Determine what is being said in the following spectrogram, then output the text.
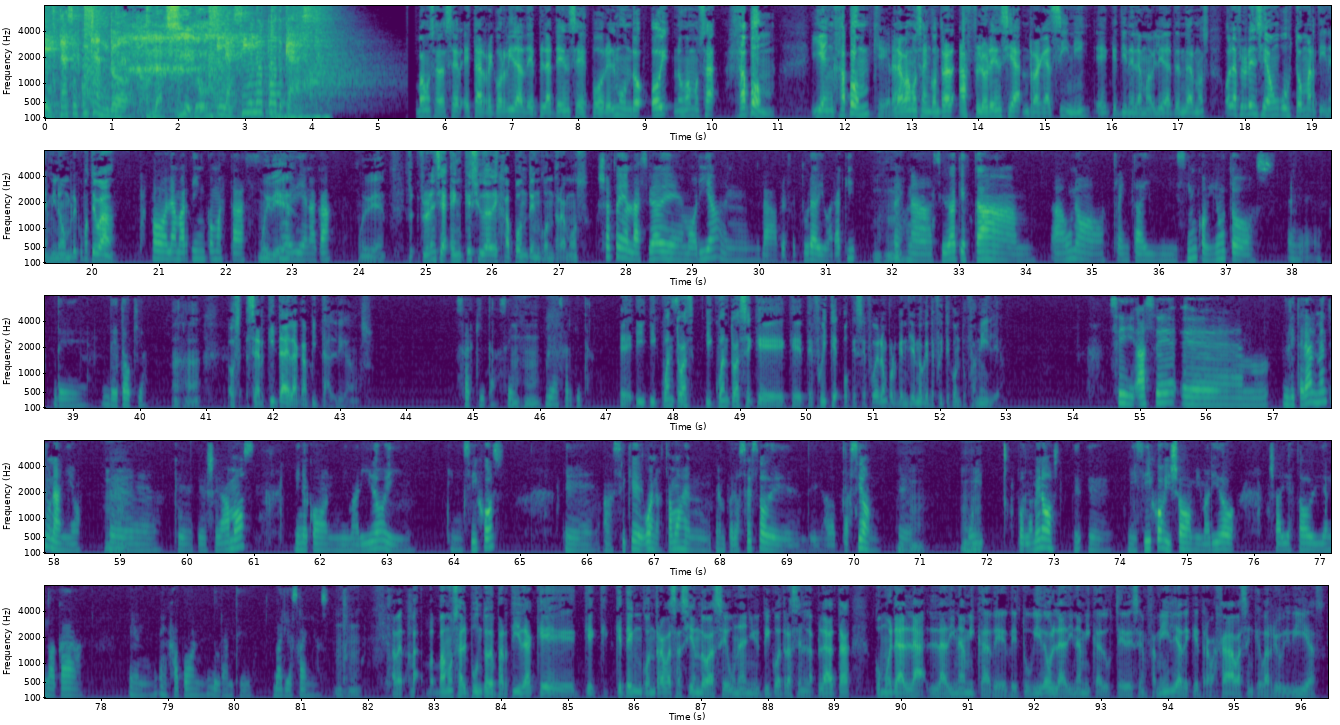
Estás escuchando La Cielo. La Cielo Podcast. Vamos a hacer esta recorrida de platenses por el mundo. Hoy nos vamos a Japón. Y en Japón la vamos a encontrar a Florencia Ragazzini, eh, que tiene la amabilidad de atendernos. Hola Florencia, un gusto. Martín es mi nombre. ¿Cómo te va? Hola Martín, ¿cómo estás? Muy bien. Muy bien acá. Muy bien. Fl- Florencia, ¿en qué ciudad de Japón te encontramos? Yo estoy en la ciudad de Moria, en la prefectura de Ibaraki. Es una ciudad que está mm, a unos 35 minutos eh, de, de Tokio, Ajá. O sea, cerquita de la capital, digamos. cerquita, sí, bien cerquita. Eh, y, y cuánto Sí. hace, ¿Y cuánto hace que, que te fuiste o que se fueron? Porque entiendo que te fuiste con tu familia. Sí, hace eh, literalmente un año eh, que, que llegamos. Vine con mi marido y, y mis hijos. Eh, así que bueno, estamos en, en proceso de, de adaptación. eh, muy, por lo menos eh, eh, mis hijos y yo, mi marido ya había estado viviendo acá en, en Japón durante varios años. A ver, va- va- vamos al punto de partida. ¿Qué, qué, qué- qué te encontrabas haciendo hace un año y pico atrás en La Plata? ¿Cómo era la, la dinámica de, de tu vida o la dinámica de ustedes en familia? ¿De qué trabajabas? ¿En qué barrio vivías?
